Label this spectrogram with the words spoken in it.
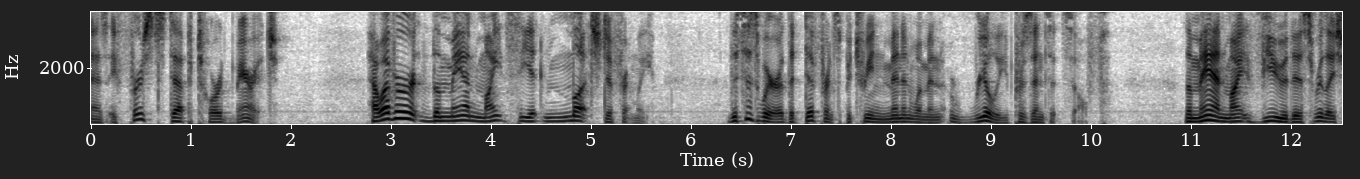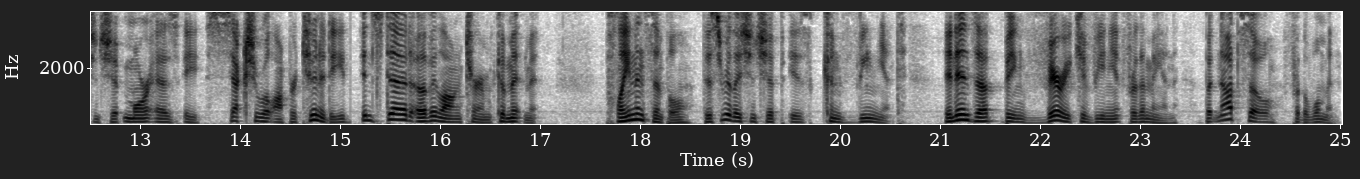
as a first step toward marriage. However, the man might see it much differently. This is where the difference between men and women really presents itself. The man might view this relationship more as a sexual opportunity instead of a long term commitment. Plain and simple, this relationship is convenient. It ends up being very convenient for the man, but not so for the woman.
